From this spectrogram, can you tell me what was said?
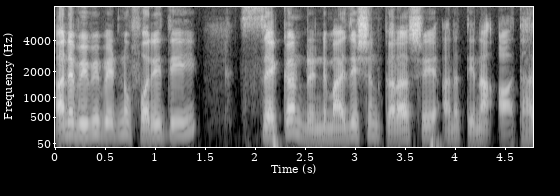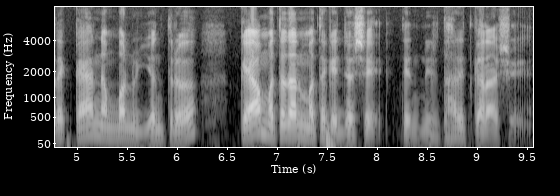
અને વીવીપેટનું ફરીથી સેકન્ડ રેન્ડમાઇઝેશન કરાશે અને તેના આધારે કયા નંબરનું યંત્ર કયા મતદાન મથકે જશે તે નિર્ધારિત કરાશે.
